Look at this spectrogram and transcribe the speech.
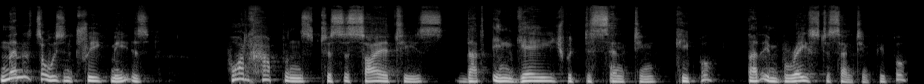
And then it's always intrigued me is what happens to societies that engage with dissenting people, that embrace dissenting people?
